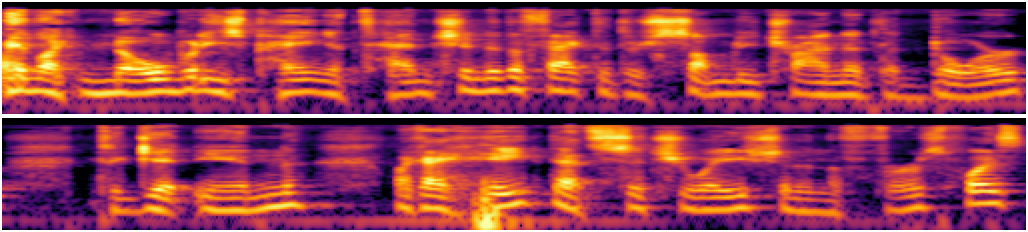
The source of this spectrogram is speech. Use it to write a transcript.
and like nobody's paying attention to the fact that there's somebody trying at the door to get in. Like I hate that situation in the first place,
